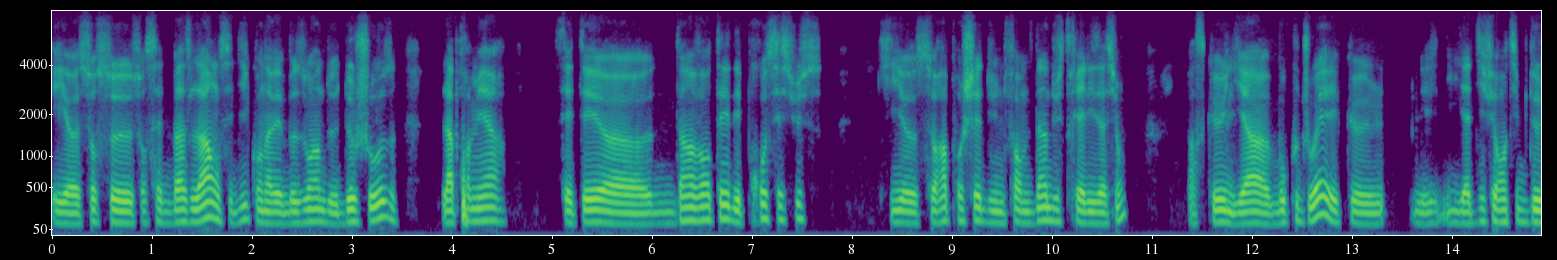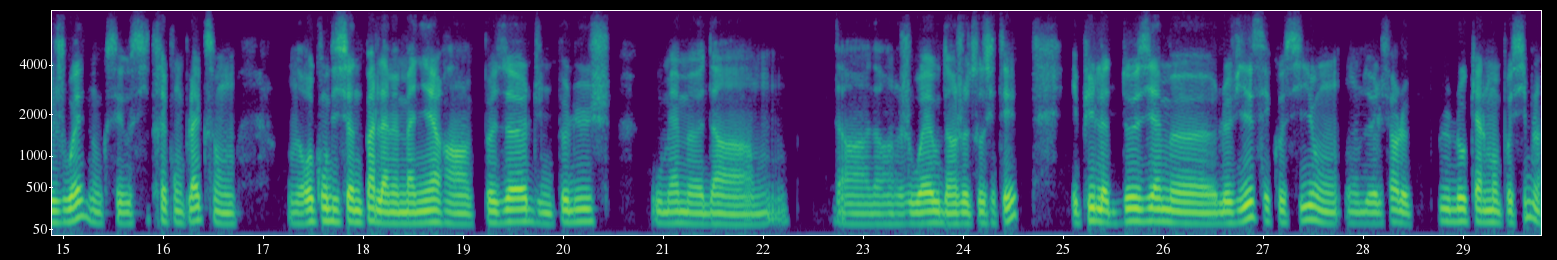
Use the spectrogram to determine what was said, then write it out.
Et euh, sur, ce, sur cette base-là, on s'est dit qu'on avait besoin de deux choses. La première, c'était euh, d'inventer des processus qui euh, se rapprochaient d'une forme d'industrialisation, parce qu'il y a beaucoup de jouets et qu'il y a différents types de jouets, donc c'est aussi très complexe. On, ne reconditionne pas de la même manière un puzzle, d'une peluche ou même d'un d'un jouet ou d'un jeu de société. Et puis le deuxième levier, c'est qu'aussi on devait le faire le plus localement possible.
